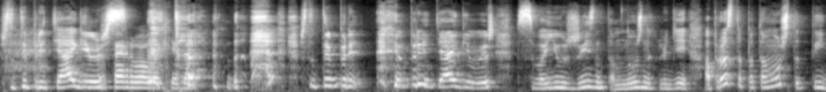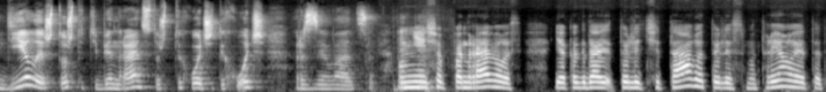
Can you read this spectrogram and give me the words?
что ты притягиваешь... Тарологи, да. Что ты при, притягиваешь в свою жизнь там нужных людей, а просто потому, что ты делаешь то, что тебе нравится, то, что ты хочешь, ты хочешь развиваться. Мне еще понравилось, я когда то ли читала, то ли смотрела этот,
